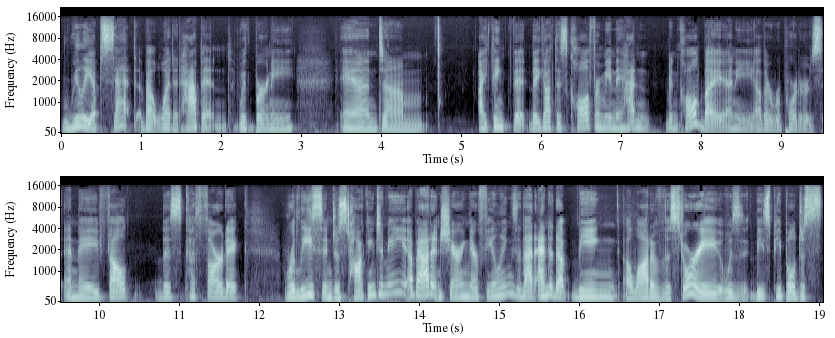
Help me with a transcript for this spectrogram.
really upset about what had happened with Bernie. And um, I think that they got this call from me and they hadn't been called by any other reporters. And they felt this cathartic release in just talking to me about it and sharing their feelings. And that ended up being a lot of the story was these people just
